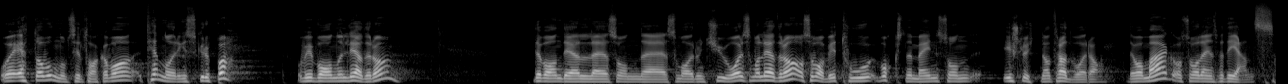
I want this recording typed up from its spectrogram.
og Et av ungdomstiltakene var tenåringsgruppa. Og Vi var noen ledere. Det var en del eh, sånn, eh, som var rundt 20 år, som var ledere. Og så var vi to voksne menn sånn i slutten av 30-åra. Det var meg, og så var det en som het Jens.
